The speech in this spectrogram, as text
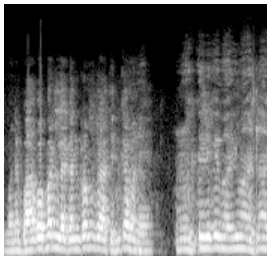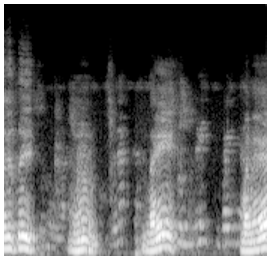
म्हणे बाबा पण लग्न पण राहतील का म्हणे? नोकरी काही भारी मास लागत नाही. हम्म. नाही म्हणे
